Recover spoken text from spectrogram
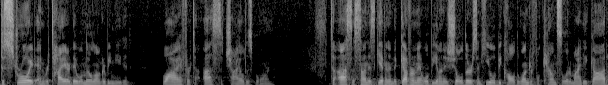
destroyed and retired. They will no longer be needed. Why? For to us a child is born. To us a son is given, and the government will be on his shoulders, and he will be called Wonderful Counselor, Mighty God,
